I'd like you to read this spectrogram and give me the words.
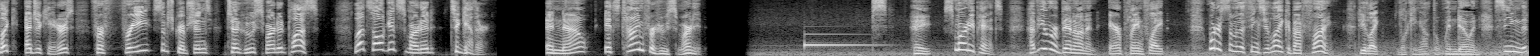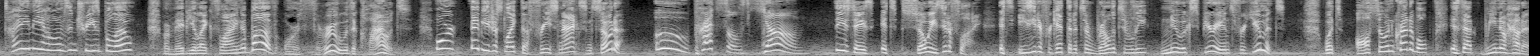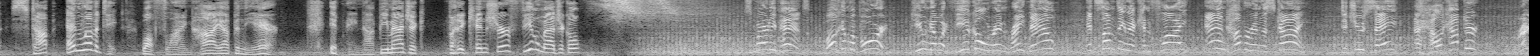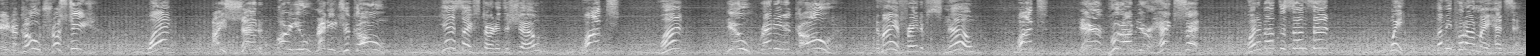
click Educators for free subscriptions to Who Smarted Plus. Let's all get smarted together. And now it's time for Who Smarted. Psst, hey, Smarty Pants, have you ever been on an airplane flight? What are some of the things you like about flying? Do you like looking out the window and seeing the tiny homes and trees below? Or maybe you like flying above or through the clouds? Or maybe you just like the free snacks and soda? Ooh, pretzels, yum! These days, it's so easy to fly, it's easy to forget that it's a relatively new experience for humans. What's also incredible is that we know how to stop and levitate while flying high up in the air. It may not be magic, but it can sure feel magical. Smarty Pants, welcome aboard! Do you know what vehicle we're in right now? It's something that can fly and hover in the sky. Did you say a helicopter? Ready to go, Trusty? What? I said, are you ready to go? Yes, I've started the show. What? What? You ready to go? Am I afraid of snow? What? Here, put on your headset. What about the sunset? Wait, let me put on my headset.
